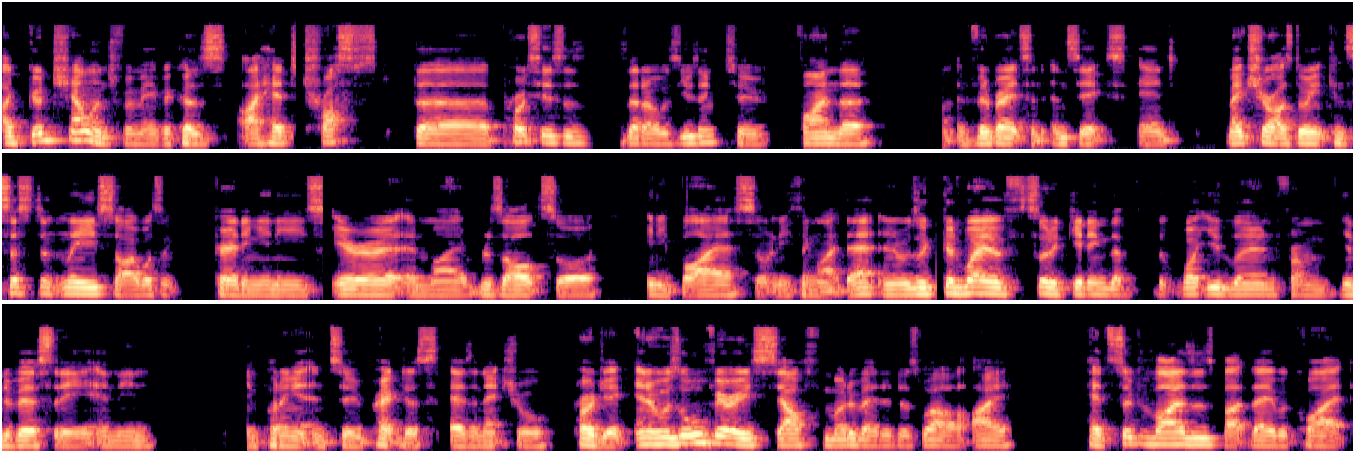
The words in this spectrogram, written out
a good challenge for me because I had to trust the processes that I was using to find the invertebrates and insects and make sure I was doing it consistently so I wasn't creating any error in my results or any bias or anything like that. And it was a good way of sort of getting the, the what you learn from university and then and putting it into practice as an actual project. And it was all very self motivated as well. I had supervisors, but they were quite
